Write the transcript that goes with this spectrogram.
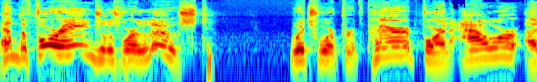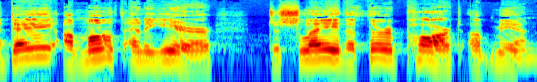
And the four angels were loosed which were prepared for an hour, a day, a month, and a year to slay the third part of men.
